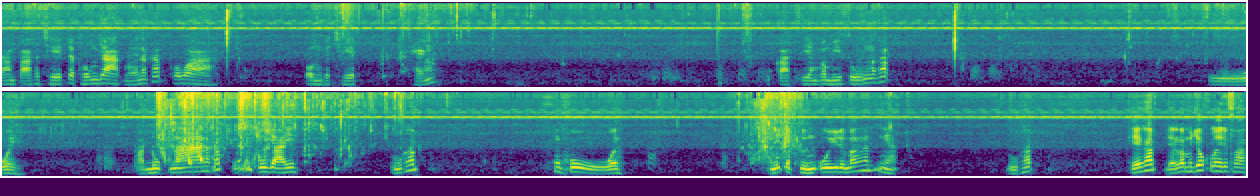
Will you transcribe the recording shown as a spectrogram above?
ตามป่ากระเฉดจะทงยากหน่อยนะครับ เพราะว่าต้นกระเฉดแข็งโอกาสเสียงก็มีสูงนะครับโอ้ยปลาดุกนานะครับโอ้ยตัวใหญ่ดูครับโอ้โหอันนี้จะกึ่งอุยเลยมั้งเนี่ยดูครับโอเคครับ เดี๋ยวเรามายกเลยดีฟ้า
